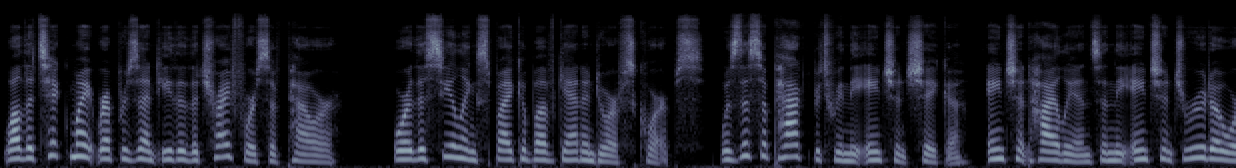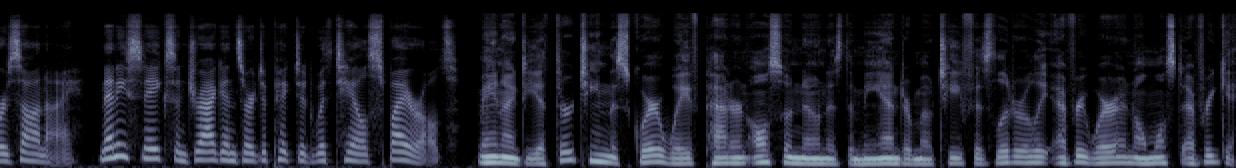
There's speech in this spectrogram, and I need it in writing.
while the tick might represent either the Triforce of Power or the sealing spike above Ganondorf's corpse. Was this a pact between the ancient Sheikah, ancient Hylians, and the ancient Gerudo or Zonai? Many snakes and dragons are depicted with tails spiraled. Main idea 13 The square wave pattern, also known as the meander motif, is literally everywhere in almost every game.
